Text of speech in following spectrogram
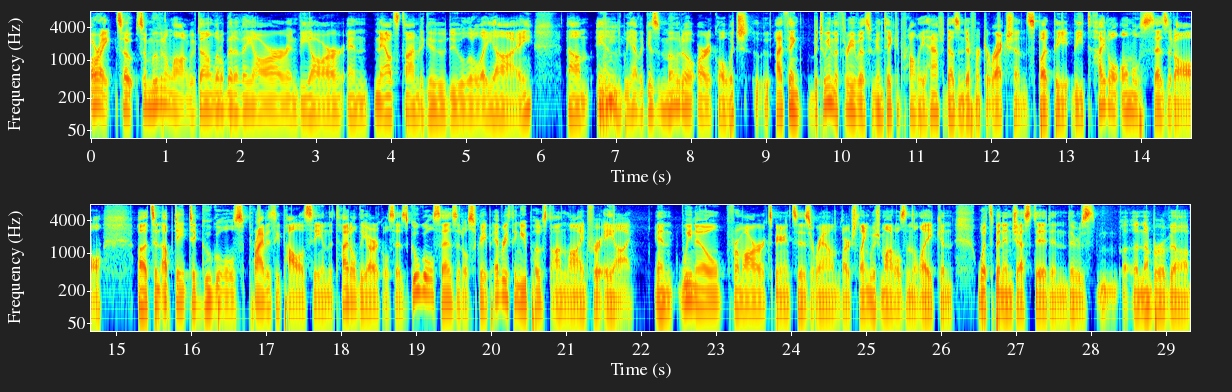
All right. So so moving along, we've done a little bit of AR and VR, and now it's time to go do a little AI. Um, and mm. we have a Gizmodo article, which I think between the three of us, we can take it probably half a dozen different directions. But the the title almost says it all. Uh, it's an update to Google's privacy policy, and the title of the article says Google says it'll scrape everything you post online for AI. And we know from our experiences around large language models and the like, and what's been ingested, and there's a number of uh,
